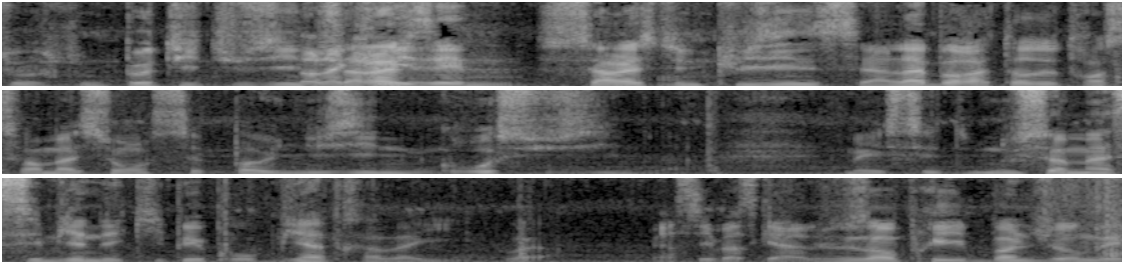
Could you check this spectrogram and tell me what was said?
c'est une petite usine. Dans la ça, reste, cuisine. ça reste une cuisine, c'est un laboratoire de transformation, c'est pas une usine, une grosse usine. Mais nous sommes assez bien équipés pour bien travailler. Voilà. Merci Pascal. Je vous en prie, bonne journée.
